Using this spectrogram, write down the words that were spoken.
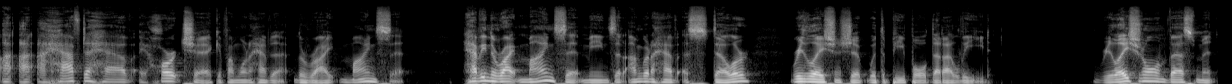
I, I have to have a heart check if I'm going to have the, the right mindset. Having the right mindset means that I'm going to have a stellar relationship with the people that I lead. Relational investment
